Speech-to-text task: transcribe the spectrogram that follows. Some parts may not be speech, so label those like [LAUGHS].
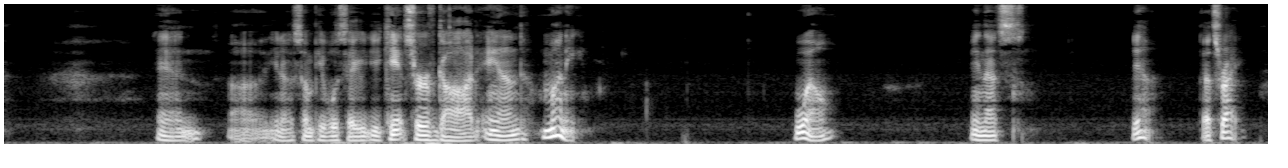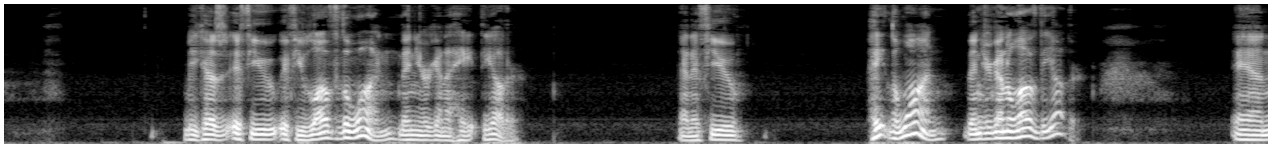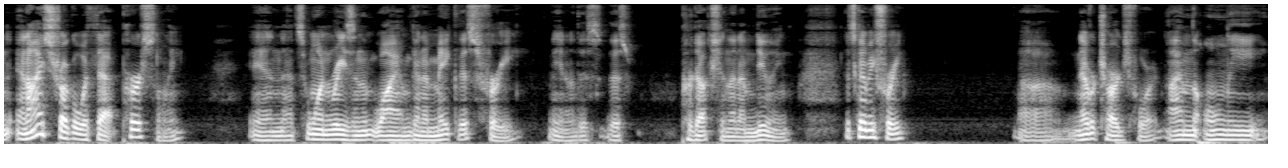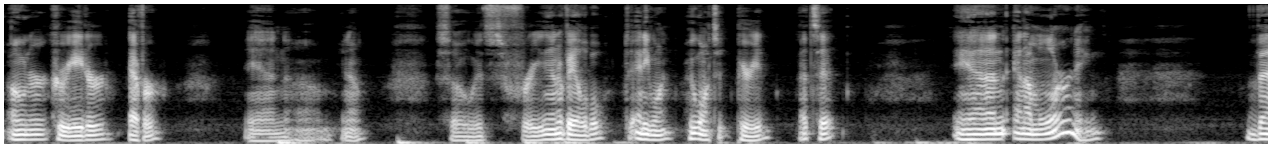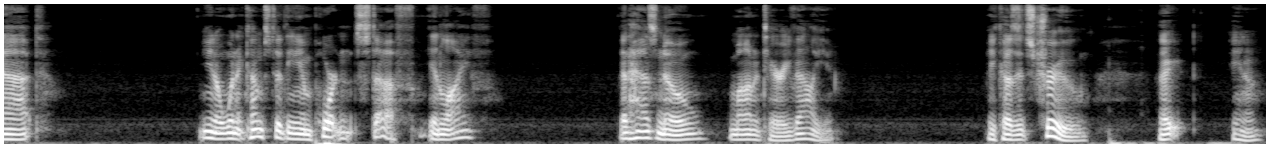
and uh, you know some people say you can't serve God and money. Well, mean that's yeah, that's right. Because if you if you love the one, then you're going to hate the other. And if you hate the one, then you're going to love the other. And and I struggle with that personally, and that's one reason why I'm going to make this free. You know, this this production that I'm doing, it's going to be free. Uh, never charge for it. I'm the only owner creator ever, and um, you know, so it's free and available to anyone who wants it. Period. That's it. And and I'm learning that you know, when it comes to the important stuff in life that has no monetary value. Because it's true that, you know,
